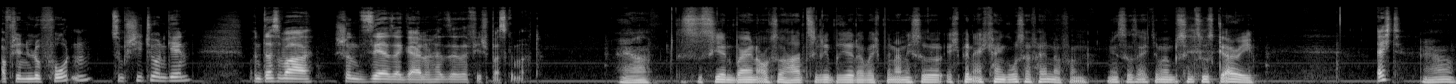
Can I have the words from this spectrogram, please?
auf den Lofoten zum Skitouren gehen und das war schon sehr, sehr geil und hat sehr, sehr viel Spaß gemacht. Ja, das ist hier in Bayern auch so hart zelebriert, aber ich bin da nicht so, ich bin echt kein großer Fan davon. Mir ist das echt immer ein bisschen zu scary. Echt? Ja.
